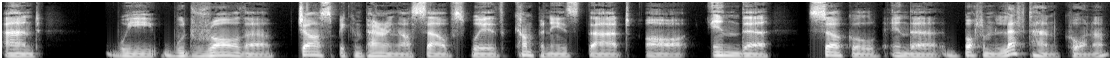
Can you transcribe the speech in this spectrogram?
and we would rather just be comparing ourselves with companies that are in the circled in the bottom left hand corner,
